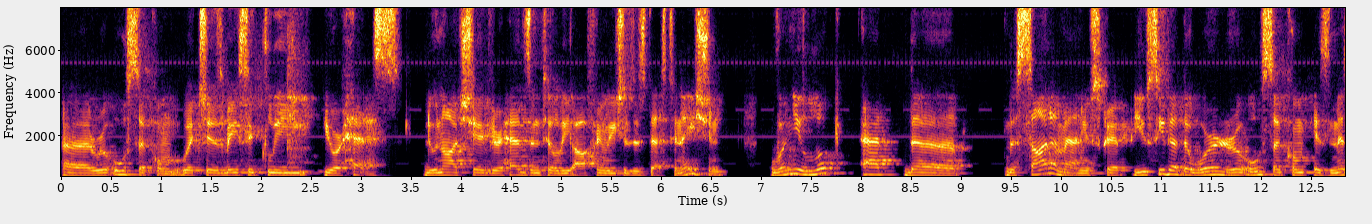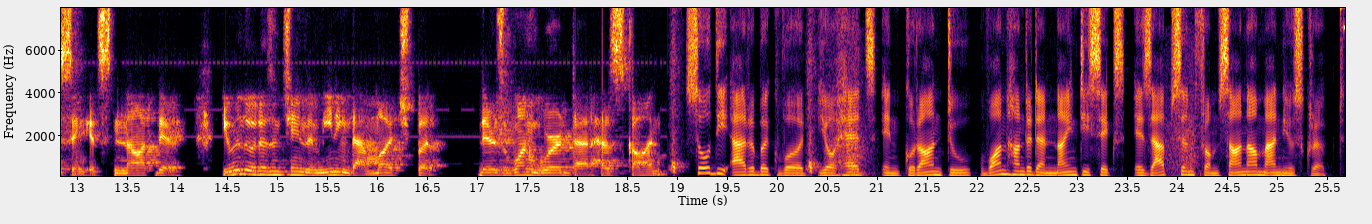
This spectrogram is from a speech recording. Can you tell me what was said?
uh, ru'usakum, which is basically your heads. Do not shave your heads until the offering reaches its destination. When you look at the the Sana manuscript, you see that the word ru'usakum is missing. It's not there. Even though it doesn't change the meaning that much, but there's one word that has gone. So the Arabic word your heads in Quran 2 196 is absent from Sana manuscript.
